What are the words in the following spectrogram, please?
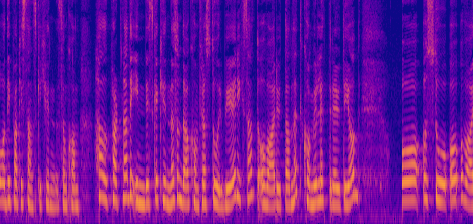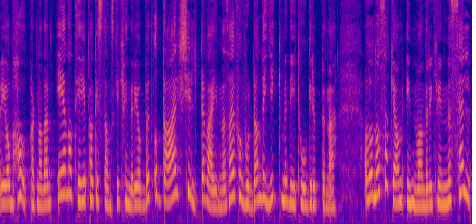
og de pakistanske kvinnene som kom. Halvparten av de indiske kvinnene som da kom fra storbyer og var utdannet, kom jo lettere ut i jobb og, og, sto, og, og, var i jobb, halvparten av dem. Én av ti pakistanske kvinner jobbet, og der skilte veiene seg for hvordan det gikk med de to gruppene. Altså, nå snakker jeg om innvandrerkvinnene selv.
